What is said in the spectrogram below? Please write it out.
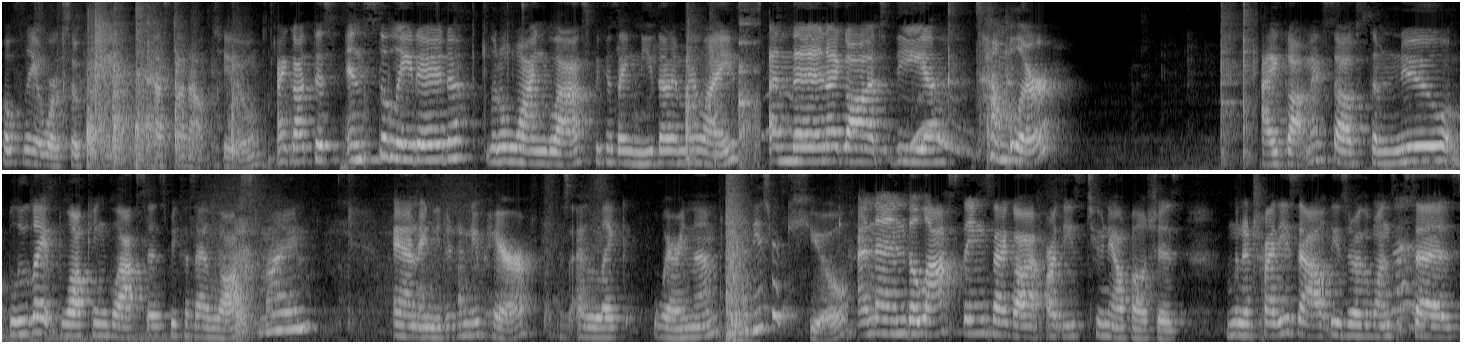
Hopefully it works okay. Test that out too. I got this insulated little wine glass because I need that in my life. And then I got the tumbler. I got myself some new blue light blocking glasses because I lost mine and I needed a new pair because I like wearing them. These are cute. And then the last things I got are these two nail polishes. I'm gonna try these out. These are the ones that says,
